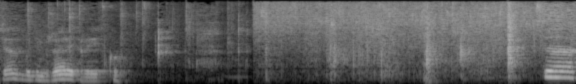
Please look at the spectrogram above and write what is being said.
Сейчас будем жарить рыбку. Так,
